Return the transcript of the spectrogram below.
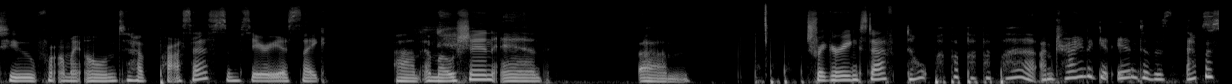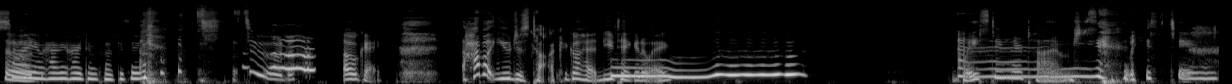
to for on my own to have processed some serious like um, emotion and um, triggering stuff. Don't. Pa, pa, pa, pa, pa. I'm trying to get into this episode, Sorry, I'm having a hard time focusing. dude. Okay. How about you just talk? Go ahead. You take it away. Wasting their time. Just wasting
